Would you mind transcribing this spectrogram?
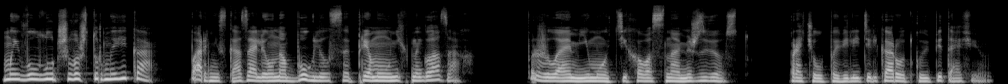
моего лучшего штурмовика. Парни сказали, он обуглился прямо у них на глазах. Пожелаем ему тихого сна меж звезд прочел повелитель короткую эпитафию.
